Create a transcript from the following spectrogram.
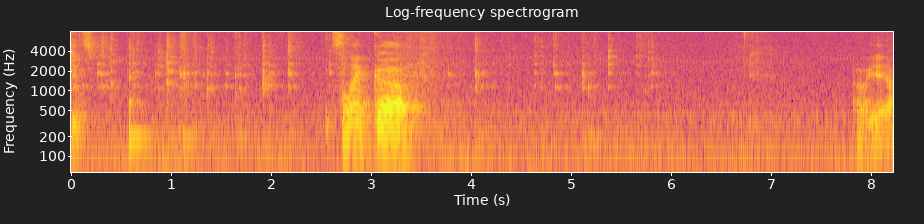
It's, it's like, uh, oh yeah.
